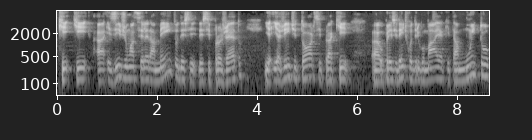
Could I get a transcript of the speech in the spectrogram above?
que, que uh, exige um aceleramento desse, desse projeto e, e a gente torce para que uh, o presidente Rodrigo Maia, que está muito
